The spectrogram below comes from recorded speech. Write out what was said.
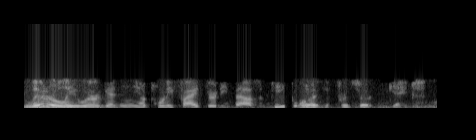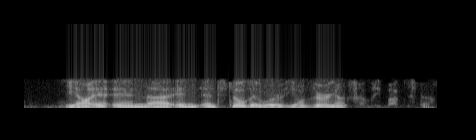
literally we're getting, you know, twenty five, thirty thousand people for certain games. You know, and and, uh, and and still they were, you know, very unfriendly about the stuff.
